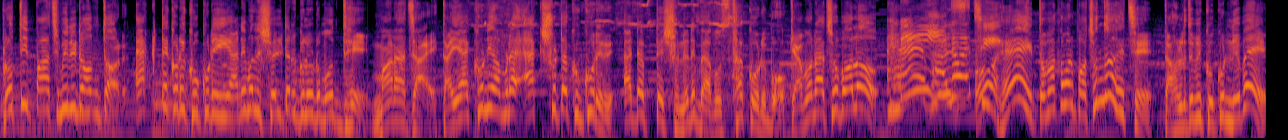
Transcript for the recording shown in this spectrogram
প্রতি পাঁচ মিনিট অন্তর একটা করে কুকুর এই অ্যানিমাল শেল্টারগুলোর মধ্যে মারা যায়। তাই এখনই আমরা একশোটা কুকুরের অ্যাডাপ্টেশনের ব্যবস্থা করব। কেমন আছো বলো? হ্যাঁ ভালো আছি। হে তোমাকে আমার পছন্দ হয়েছে। তাহলে তুমি কুকুর নেবে?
